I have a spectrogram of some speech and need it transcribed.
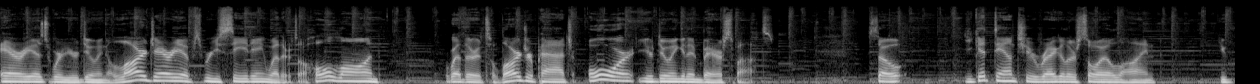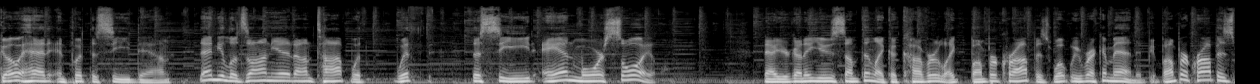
areas where you're doing a large area of reseeding, whether it's a whole lawn, whether it's a larger patch, or you're doing it in bare spots. So you get down to your regular soil line, you go ahead and put the seed down, then you lasagna it on top with with the seed and more soil. Now you're going to use something like a cover, like bumper crop, is what we recommend. If your bumper crop is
